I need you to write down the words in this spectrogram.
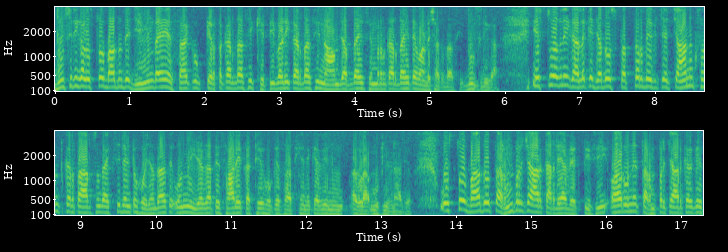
ਦੂਸਰੀ ਗੱਲ ਉਸ ਤੋਂ ਬਾਅਦ ਉਹਦੇ ਜੀਵਨ ਦਾ ਇਹ ਹਿੱਸਾ ਕਿ ਉਹ ਕਿਰਤ ਕਰਦਾ ਸੀ ਖੇਤੀਬਾੜੀ ਕਰਦਾ ਸੀ ਨਾਮ ਜਪਦਾ ਸੀ ਸਿਮਰਨ ਕਰਦਾ ਸੀ ਤੇ ਵੰਡ ਛਕਦਾ ਸੀ। ਦੂਸਰੀ ਗੱਲ ਇਸ ਤੋਂ ਅਗਲੀ ਗੱਲ ਕਿ ਜਦੋਂ 77 ਦੇ ਵਿੱਚ ਅਚਾਨਕ ਸੰਤ ਕਰਤਾਰ ਸਿੰਘ ਦਾ ਐਕਸੀਡੈਂਟ ਹੋ ਜਾਂਦਾ ਤੇ ਉਹਨੂੰ ਜਗ੍ਹਾ ਤੇ ਸਾਰੇ ਇਕੱਠੇ ਹੋ ਕੇ ਸਾਥੀਆਂ ਨੇ ਕਿਹਾ ਵੀ ਇਹਨੂੰ ਅਗਲਾ ਮੁਖੀ ਬਣਾ ਦਿਓ। ਉਸ ਤੋਂ ਬਾਅਦ ਉਹ ਧਰਮ ਪ੍ਰਚਾਰ ਕਰ ਰਿਹਾ ਵਿਅਕਤੀ ਸੀ ਔਰ ਉਹਨੇ ਧਰਮ ਪ੍ਰਚਾਰ ਕਰਕੇ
